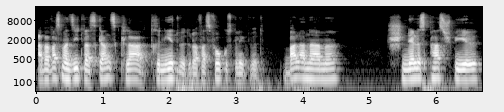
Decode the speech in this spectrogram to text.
Aber was man sieht, was ganz klar trainiert wird oder auf was Fokus gelegt wird, Ballannahme, schnelles Passspiel,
